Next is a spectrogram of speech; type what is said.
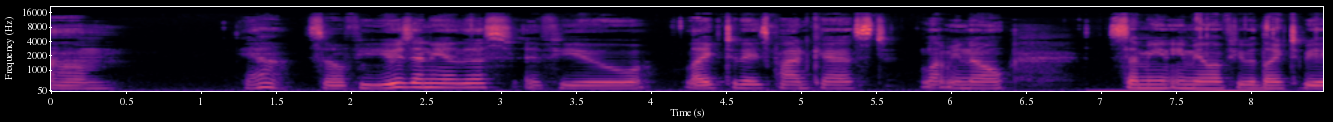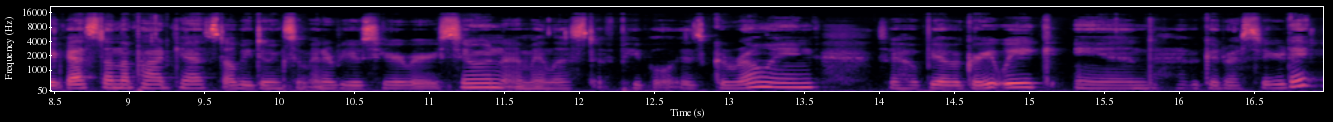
Um, yeah, so if you use any of this, if you like today's podcast, let me know. Send me an email if you would like to be a guest on the podcast. I'll be doing some interviews here very soon, and my list of people is growing. So I hope you have a great week and have a good rest of your day.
